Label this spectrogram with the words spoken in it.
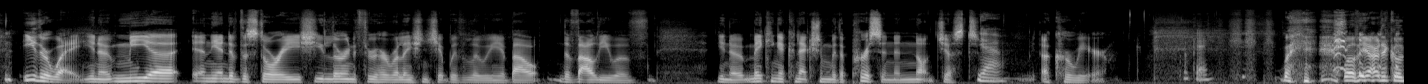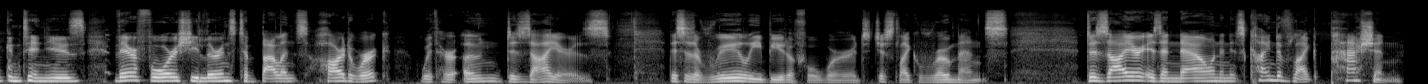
Either way, you know, Mia, in the end of the story, she learned through her relationship with Louis about the value of, you know, making a connection with a person and not just yeah. a career. Okay. well, the article continues. Therefore, she learns to balance hard work with her own desires. This is a really beautiful word, just like romance. Desire is a noun and it's kind of like passion.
